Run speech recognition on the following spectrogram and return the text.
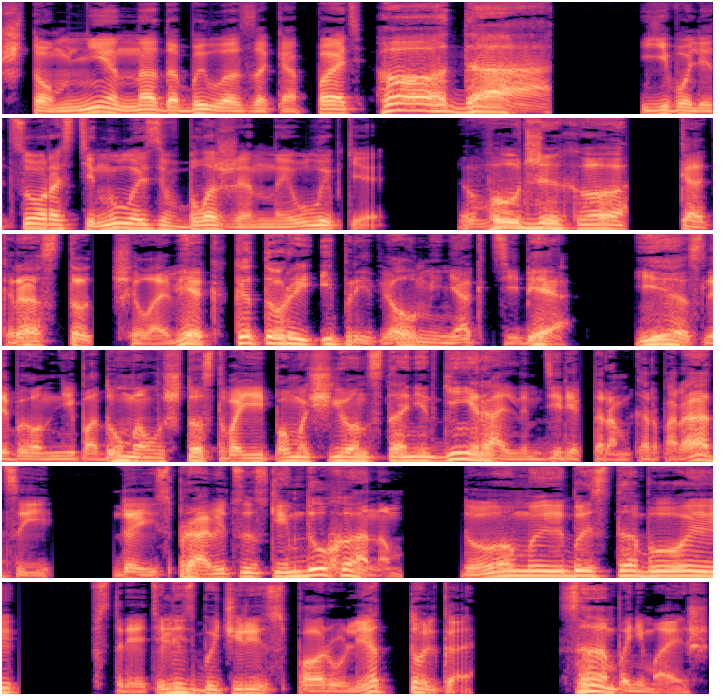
Что мне надо было закопать... «О, да!» Его лицо растянулось в блаженной улыбке. «Вуджихо как раз тот человек, который и привел меня к тебе. Если бы он не подумал, что с твоей помощью он станет генеральным директором корпорации, да и справится с Ким Духаном, то мы бы с тобой встретились бы через пару лет только. Сам понимаешь,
